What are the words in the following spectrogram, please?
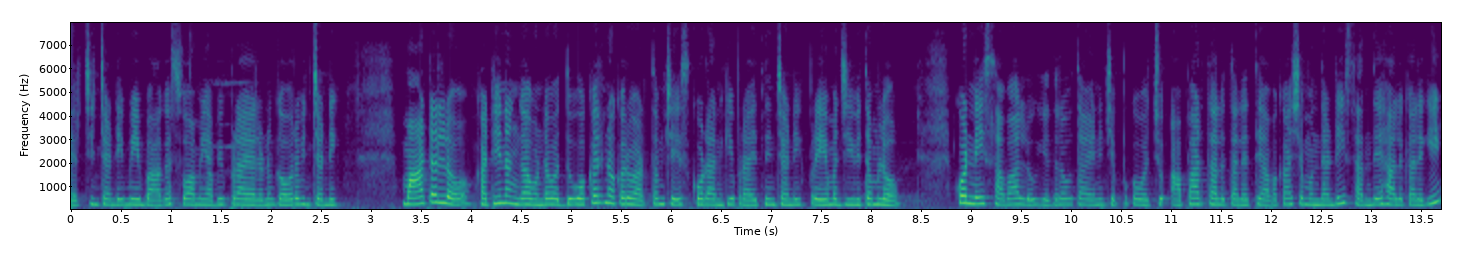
చర్చించండి. మీ భాగస్వామి అభిప్రాయాలను గౌరవించండి. మాటల్లో కఠినంగా ఉండవద్దు. ఒకరినొకరు అర్థం చేసుకోవడానికి ప్రయత్నించండి ప్రేమ జీవితంలో. కొన్ని సవాళ్ళు ఎదురవుతాయని చెప్పుకోవచ్చు. అపార్థాలు తలెత్తే అవకాశం ఉందండి. సందేహాలు కలిగి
